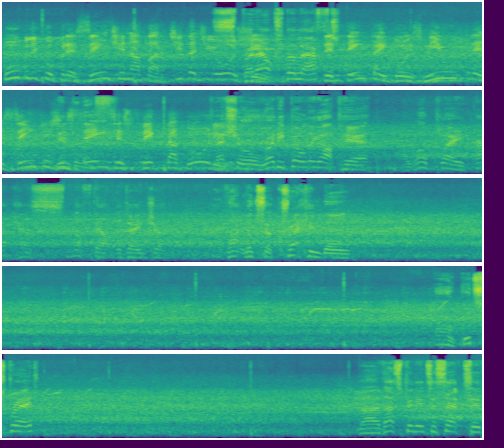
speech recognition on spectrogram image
Público presente na partida de hoje. Spread out to the left. 72.306 espectadores. Pressure already building up here. Oh, well played. That has snuffed out the danger. That looks a cracking ball. Oh, good spread. No, that's been intercepted.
